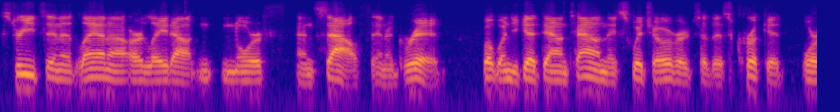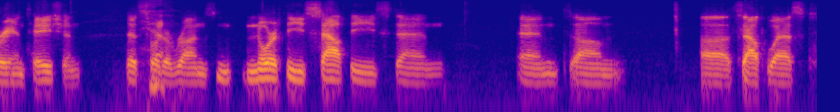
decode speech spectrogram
streets in Atlanta are laid out n- north and south in a grid, but when you get downtown, they switch over to this crooked orientation that sort yeah. of runs northeast, southeast, and and um, uh, southwest,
